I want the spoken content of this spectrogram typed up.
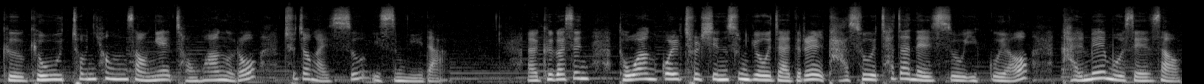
그 교우촌 형성의 정황으로 추정할 수 있습니다. 아, 그것은 도왕골 출신 순교자들을 다수 찾아낼 수 있고요. 갈매못에서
